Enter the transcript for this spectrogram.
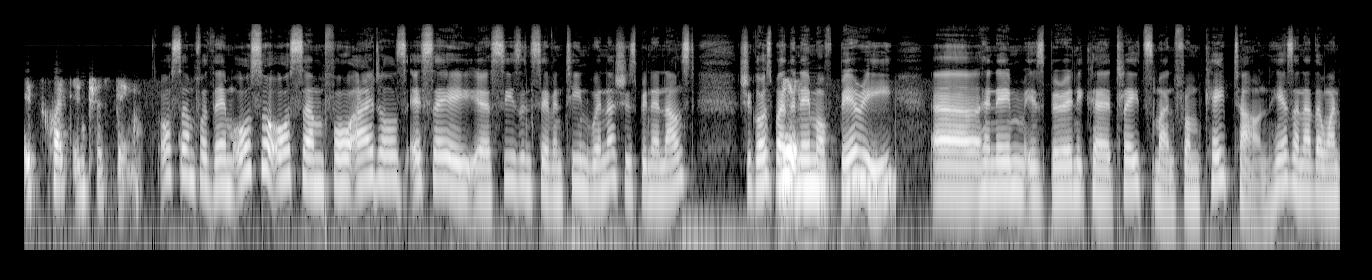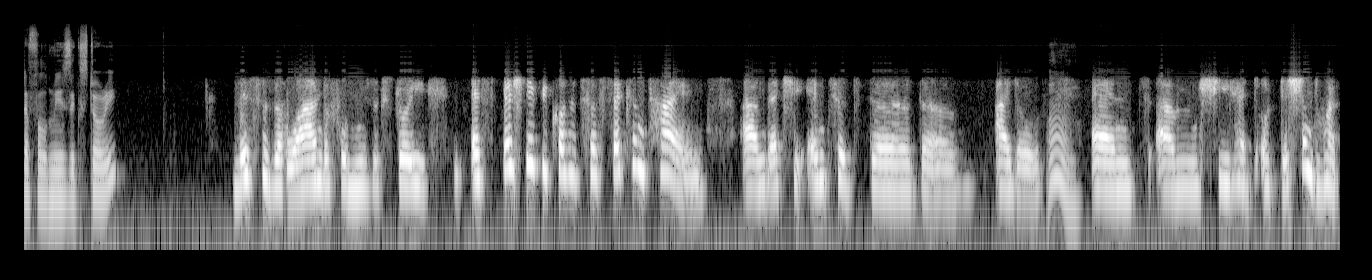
it's quite interesting. Awesome for them. Also awesome for Idols SA uh, season 17 winner. She's been announced. She goes by yes. the name of Berry. Uh, her name is Berenike Trytsman from Cape Town. Here's another wonderful music story. This is a wonderful music story, especially because it's her second time um, that she entered the the Idol, mm. and um, she had auditioned what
